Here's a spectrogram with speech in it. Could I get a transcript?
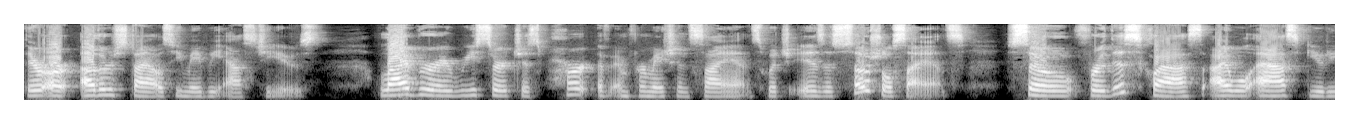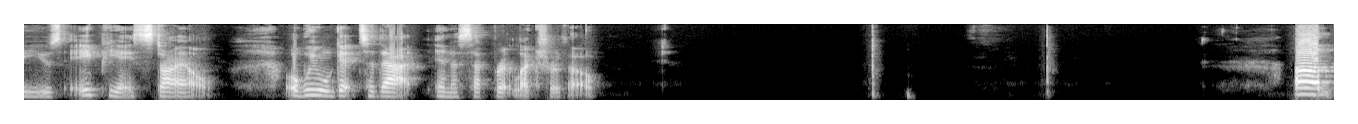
there are other styles you may be asked to use. Library research is part of information science, which is a social science. So for this class, I will ask you to use APA style. Well, we will get to that in a separate lecture though. Um,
